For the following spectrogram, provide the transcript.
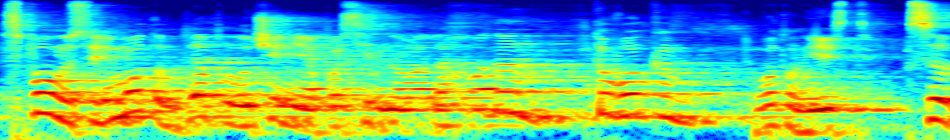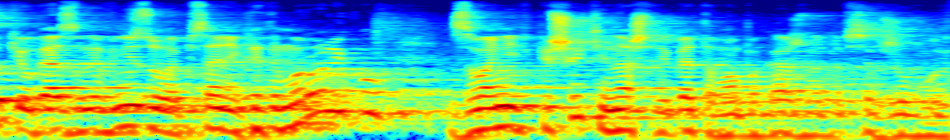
с полностью ремонтом для получения пассивного дохода, то welcome. Вот он есть. Ссылки указаны внизу в описании к этому ролику. Звоните, пишите, наши ребята вам покажут это все вживую.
